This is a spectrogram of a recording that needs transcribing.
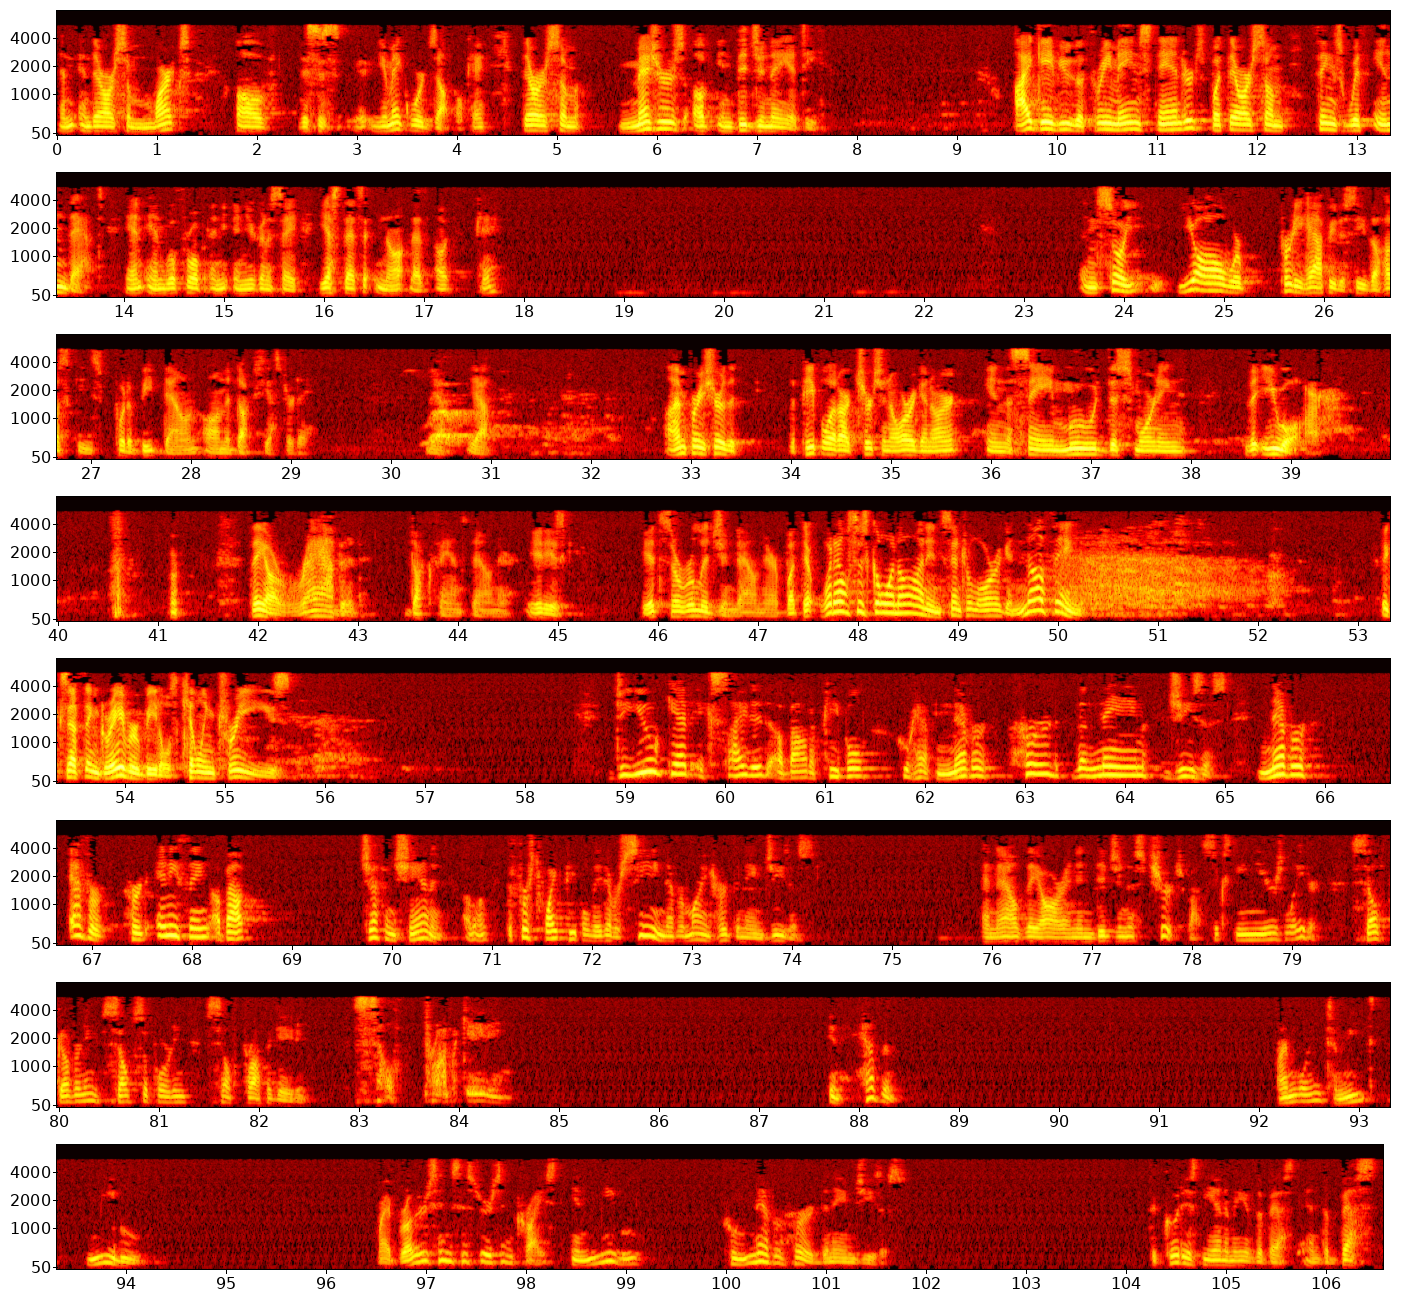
And, and there are some marks of, this is, you make words up, okay? There are some measures of indigeneity. I gave you the three main standards, but there are some things within that. And, and we'll throw up, and, and you're going to say, yes, that's it. No, that's, uh, okay. And so you all were pretty happy to see the Huskies put a beat down on the Ducks yesterday. Yeah, yeah. I'm pretty sure that the people at our church in Oregon aren't in the same mood this morning that you are. they are rabid duck fans down there. It is, it's a religion down there. But there, what else is going on in Central Oregon? Nothing. Except engraver beetles killing trees. Do you get excited about a people who have never heard the name Jesus? Never, ever heard anything about Jeff and Shannon, among the first white people they'd ever seen, never mind, heard the name Jesus. And now they are an indigenous church about 16 years later. Self-governing, self-supporting, self-propagating. Self-propagating. In heaven, I'm going to meet Mibu. My brothers and sisters in Christ in Mibu who never heard the name Jesus. The good is the enemy of the best, and the best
